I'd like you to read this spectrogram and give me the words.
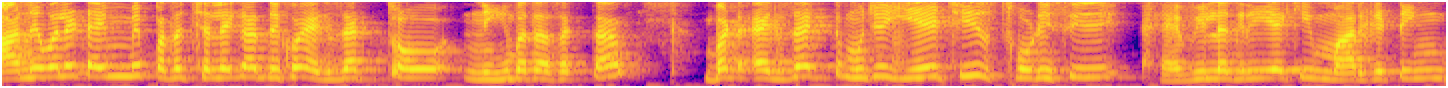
आने वाले टाइम में पता चलेगा, देखो एग्जैक्ट तो नहीं बता सकता बट एग्जैक्ट मुझे ये चीज़ थोड़ी सी हैवी लग रही है कि मार्केटिंग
